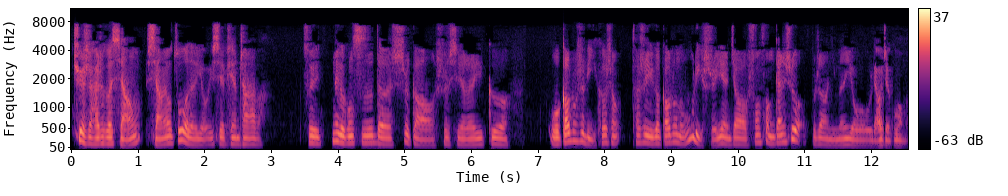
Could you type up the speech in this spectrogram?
确实还是和想想要做的有一些偏差吧。所以那个公司的试稿是写了一个，我高中是理科生，它是一个高中的物理实验，叫双缝干涉，不知道你们有了解过吗？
